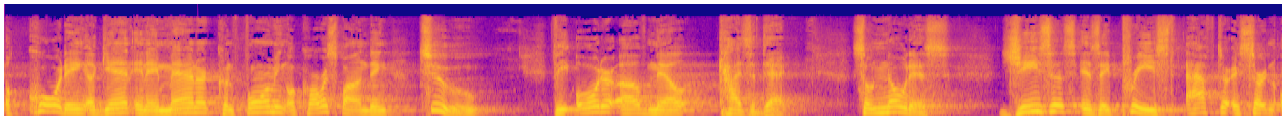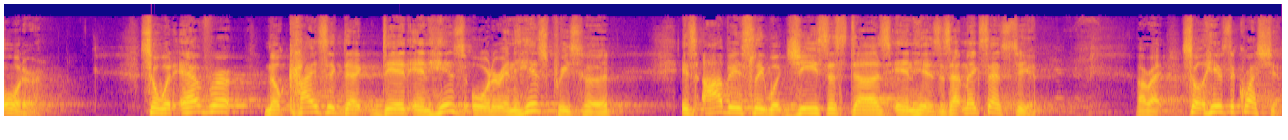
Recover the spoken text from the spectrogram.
according, again, in a manner conforming or corresponding to the order of Melchizedek. So notice, Jesus is a priest after a certain order. So whatever Melchizedek did in his order, in his priesthood, is obviously what Jesus does in his. Does that make sense to you? All right. So here's the question.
